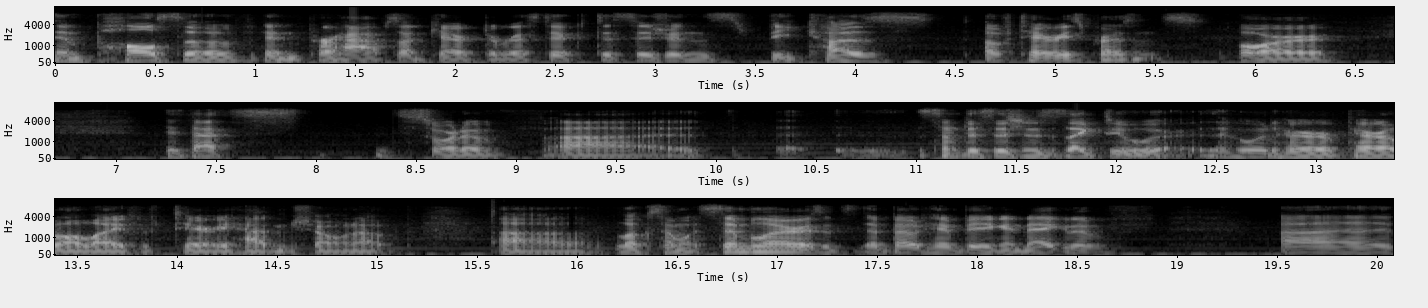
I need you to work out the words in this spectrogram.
impulsive and perhaps uncharacteristic decisions because of Terry's presence, or is that sort of uh, some decisions like do would her parallel life if Terry hadn't shown up uh, look somewhat similar? Is it about him being a negative, uh,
